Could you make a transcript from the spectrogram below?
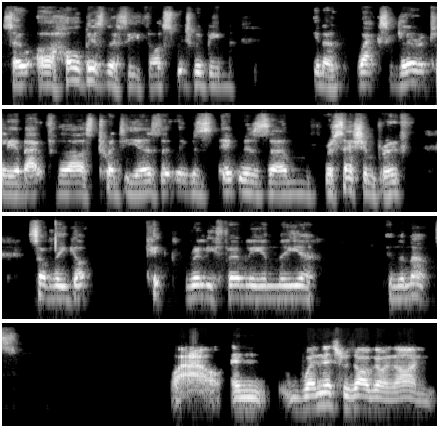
So our whole business ethos, which we've been, you know, waxing lyrically about for the last twenty years, that it was it was um, recession proof, suddenly got kicked really firmly in the uh, in the nuts. Wow! And when this was all going on,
